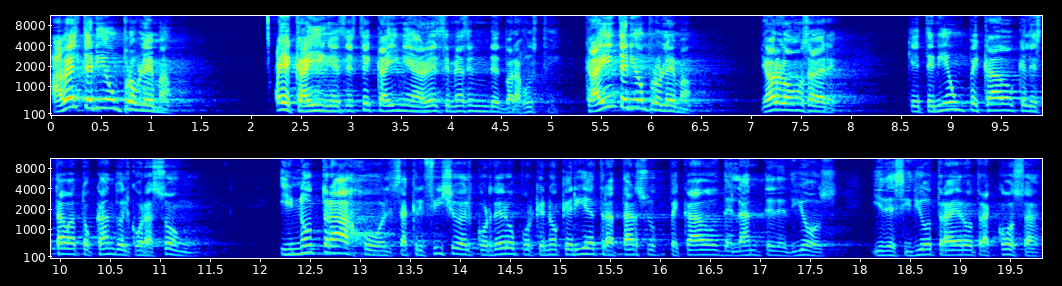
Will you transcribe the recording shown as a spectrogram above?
Abel tenía un problema. Eh, Caín, este Caín y Abel se me hace un desbarajuste. Caín tenía un problema. Y ahora lo vamos a ver. Que tenía un pecado que le estaba tocando el corazón. Y no trajo el sacrificio del cordero porque no quería tratar su pecado delante de Dios. Y decidió traer otra cosa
